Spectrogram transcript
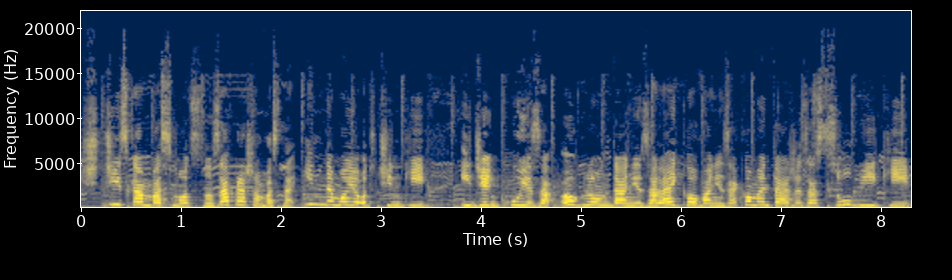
ściskam Was mocno, zapraszam Was na inne moje odcinki i dziękuję za oglądanie, za lajkowanie, za komentarze, za subiki.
